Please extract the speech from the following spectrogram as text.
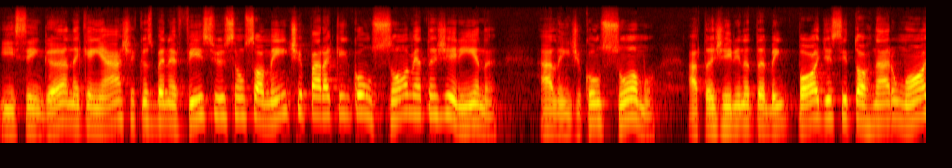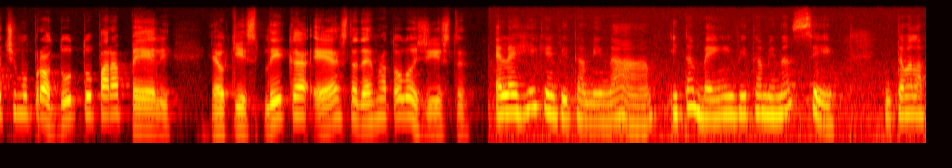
E se engana quem acha que os benefícios são somente para quem consome a tangerina. Além de consumo, a tangerina também pode se tornar um ótimo produto para a pele é o que explica esta dermatologista. Ela é rica em vitamina A e também em vitamina C. Então, ela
